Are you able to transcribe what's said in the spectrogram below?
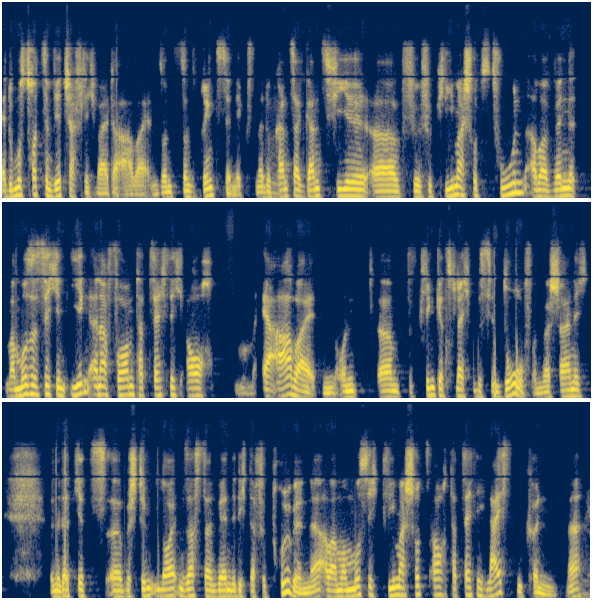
ja, du musst trotzdem wirtschaftlich weiterarbeiten, sonst, sonst bringt's dir nichts. Ne? Du mhm. kannst halt ganz viel äh, für, für Klimaschutz tun, aber wenn man muss es sich in irgendeiner Form tatsächlich auch hm, erarbeiten. Und ähm, das klingt jetzt vielleicht ein bisschen doof. Und wahrscheinlich, wenn du das jetzt äh, bestimmten Leuten sagst, dann werden die dich dafür prügeln. Ne? Aber man muss sich Klimaschutz auch tatsächlich leisten können. Ne? Mhm.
